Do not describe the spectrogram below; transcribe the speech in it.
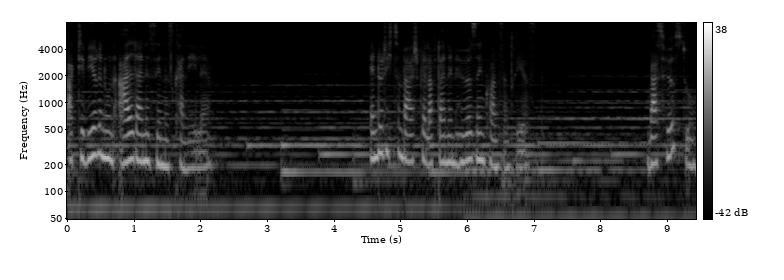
Aktiviere nun all deine Sinneskanäle. Wenn du dich zum Beispiel auf deinen Hörsinn konzentrierst, was hörst du?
